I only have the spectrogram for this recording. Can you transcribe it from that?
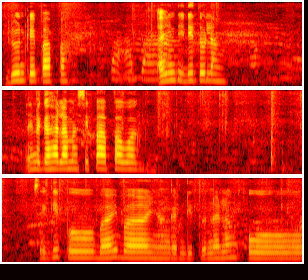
Doon kay Papa. Ay, hindi dito lang. Ay, naghahalaman si Papa, wag. Sige po, bye-bye. Hanggang dito na lang po.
